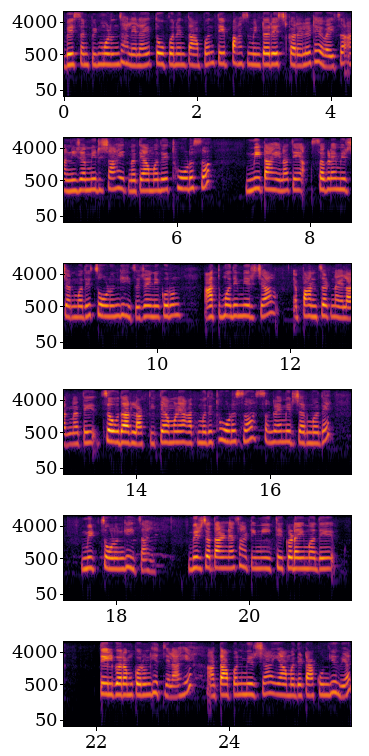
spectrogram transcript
बेसन पीठ मळून झालेलं आहे तोपर्यंत आपण ते पाच मिनटं रेस्ट करायला ठेवायचं. आणि ज्या मिरच्या आहेत ना त्यामध्ये थोडंसं मीठ आहे ना ते सगळ्या मिरच्यांमध्ये चोळून घ्यायचं. जेणेकरून आतमध्ये मिरच्या पानचट नाही लागणार ते चवदार लागतील. त्यामुळे आतमध्ये थोडंसं सगळ्या मिरच्यांमध्ये मीठ चोळून घ्यायचं आहे. मिरच्या तळण्यासाठी मी इथे कढईमध्ये तेल गरम करून घेतलेलं आहे. आता आपण मिरच्या यामध्ये टाकून घेऊयात.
